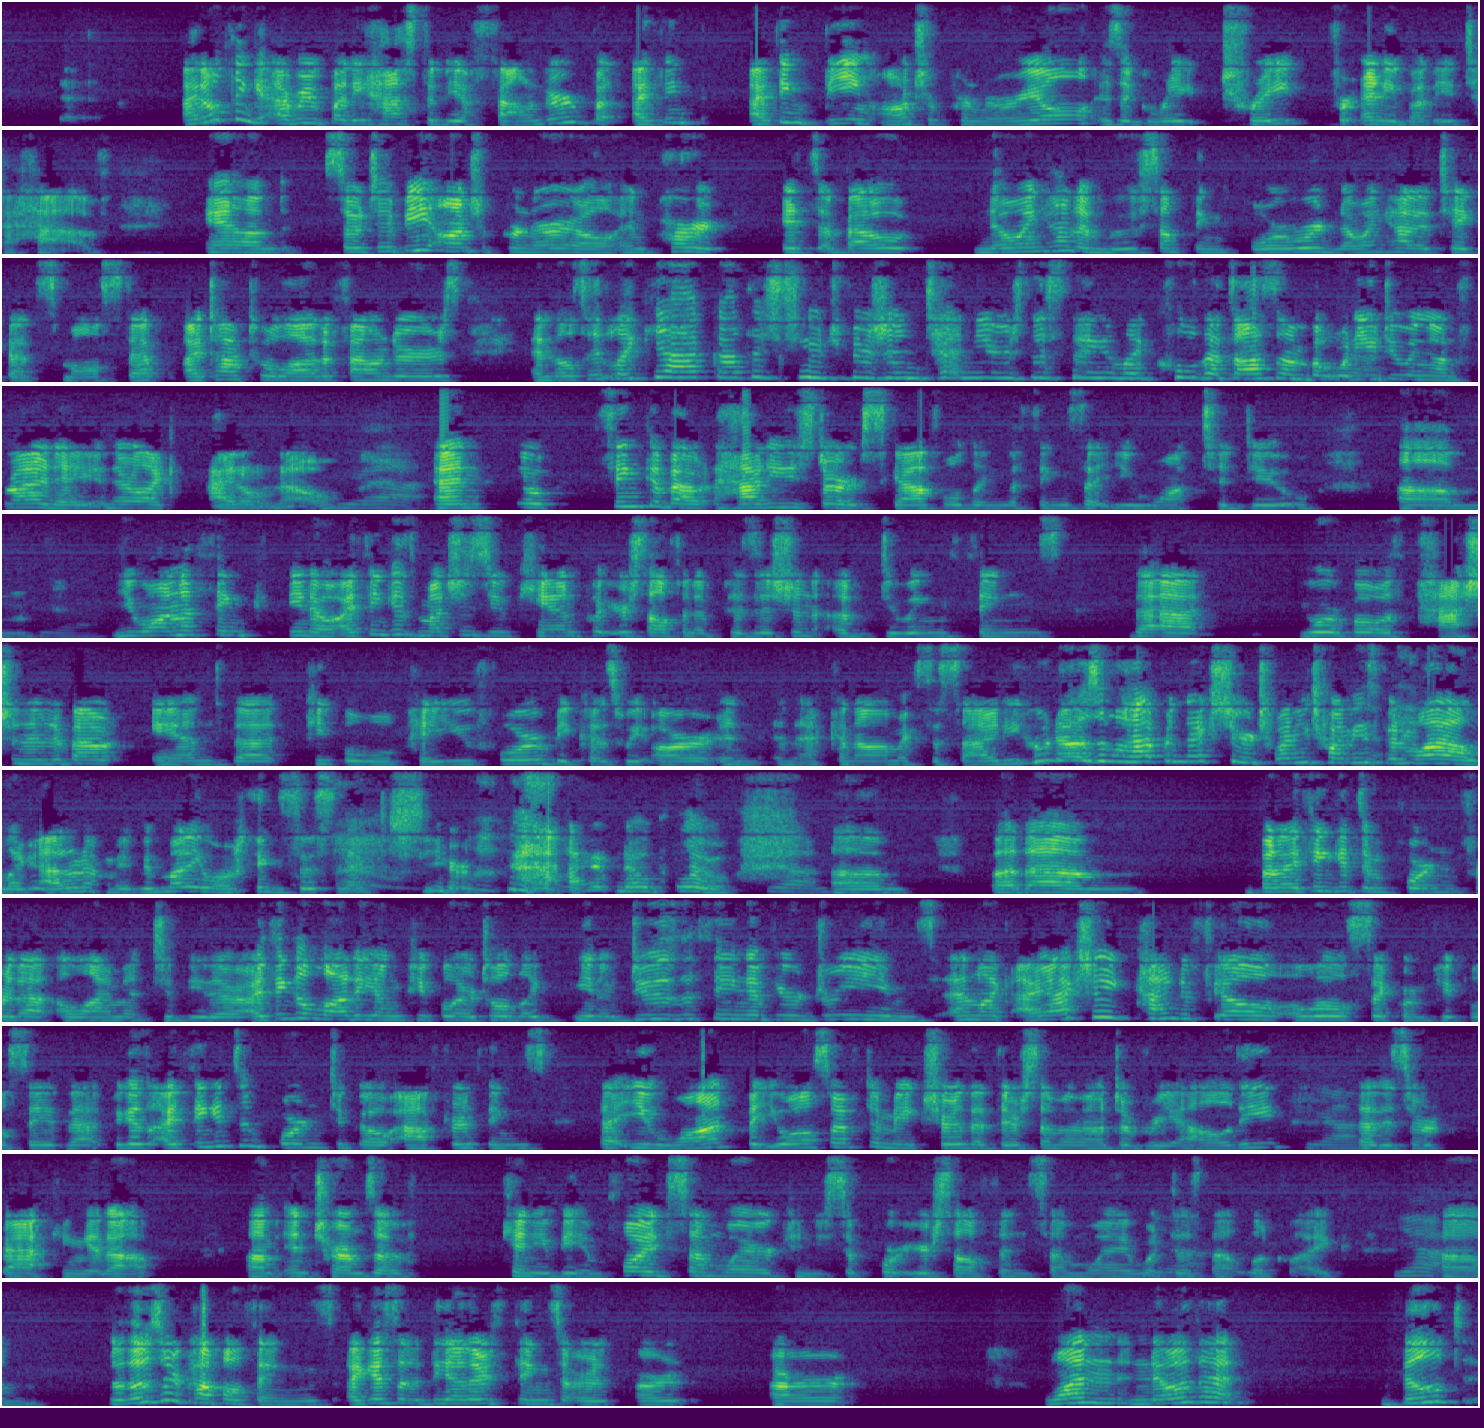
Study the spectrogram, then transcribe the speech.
I don't think everybody has to be a founder, but I think I think being entrepreneurial is a great trait for anybody to have, and so to be entrepreneurial, in part, it's about knowing how to move something forward, knowing how to take that small step. I talk to a lot of founders and they'll say like, "Yeah, I've got this huge vision, 10 years this thing." And like, "Cool, that's awesome, but what are you doing on Friday?" And they're like, "I don't know." Yeah, And so think about how do you start scaffolding the things that you want to do. Um, yeah, you want to think, you know, I think as much as you can put yourself in a position of doing things that you're both passionate about and that people will pay you for because we are in an economic society. Who knows what will happen next year? 2020 has been wild. Like, I don't know, maybe money won't exist next year. I have no clue. yeah, Um, but um, but I think it's important for that alignment to be there. I think a lot of young people are told like you know do the thing of your dreams, and like I actually kind of feel a little sick when people say that because I think it's important to go after things that you want, but you also have to make sure that there's some amount of reality yeah, that is sort of backing it up um, in terms of can you be employed somewhere, can you support yourself in some way, what does that look like? yeah, Um, so those are a couple of things. I guess the other things are are are one know that build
